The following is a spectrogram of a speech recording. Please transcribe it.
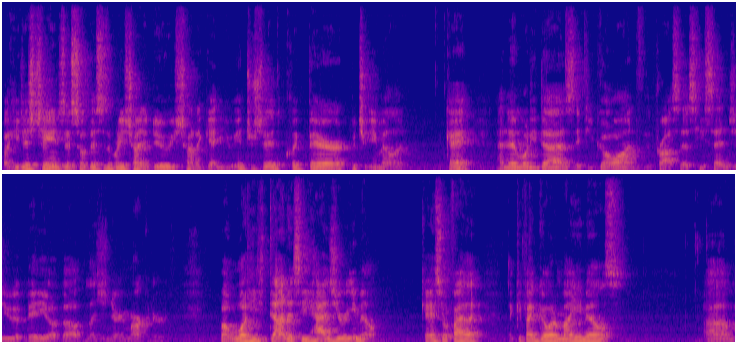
But he just changed this. So this is what he's trying to do. He's trying to get you interested. Click there, put your email in. Okay? And then what he does, if you go on for the process, he sends you a video about Legendary Marketer. But what he's done is he has your email. Okay, so if I like, like if I go to my emails, um,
